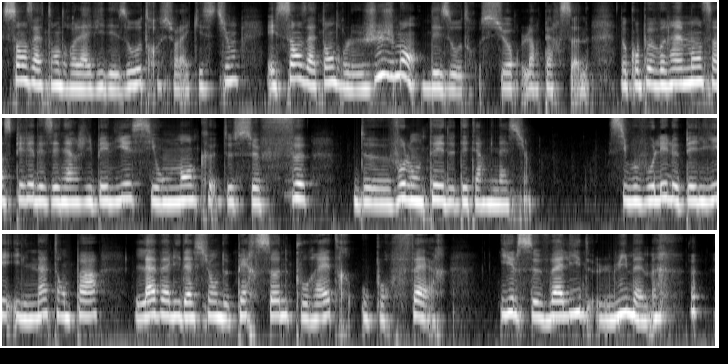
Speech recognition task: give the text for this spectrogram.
sans attendre l'avis des autres sur la question et sans attendre le jugement des autres sur leur personne. Donc on peut vraiment s'inspirer des énergies béliers si on manque de ce feu de volonté et de détermination. Si vous voulez, le bélier, il n'attend pas la validation de personne pour être ou pour faire. Il se valide lui-même.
